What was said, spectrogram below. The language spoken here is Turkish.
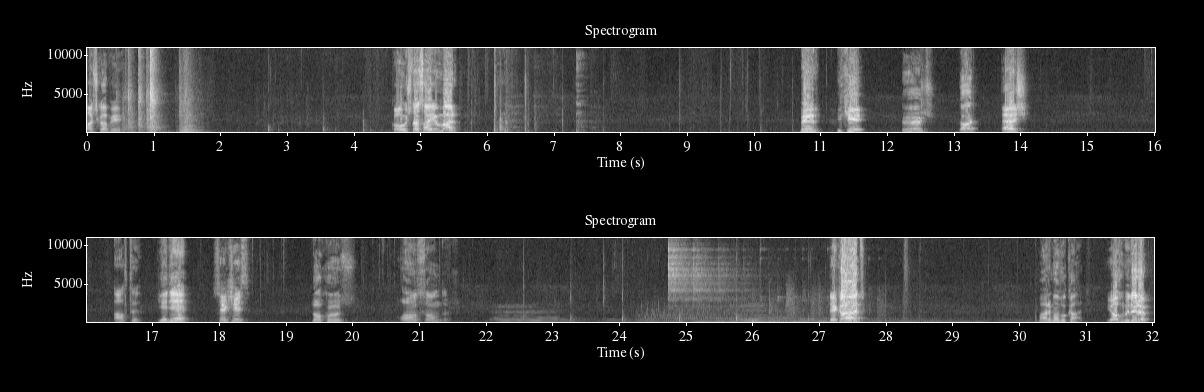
Aç kapıyı. Koğuşta sayım var. Bir, İki, üç, dört, beş, 6. 7. sekiz, dokuz. 10 sondur. Dikkat! Var mı vukuat? Yok müdürüm.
